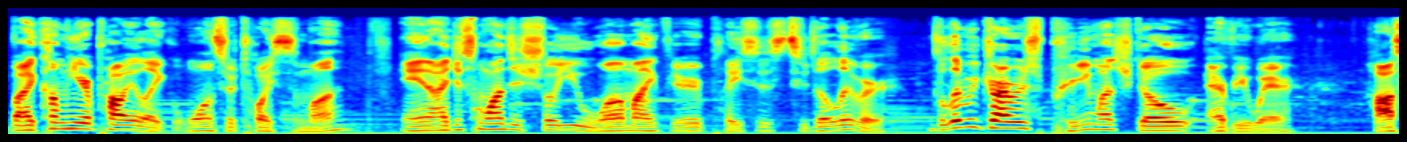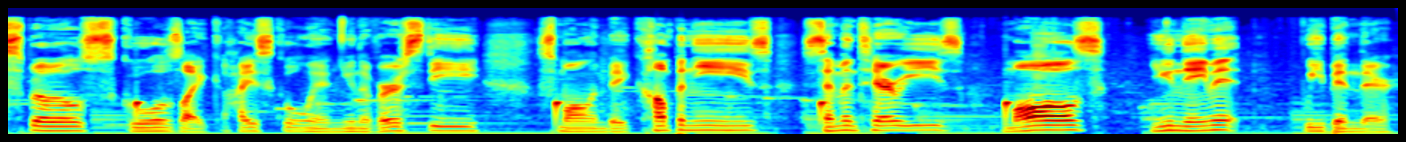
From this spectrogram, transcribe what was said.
But I come here probably like once or twice a month and I just wanted to show you one of my favorite places to deliver. Delivery drivers pretty much go everywhere hospitals, schools like high school and university, small and big companies, cemeteries, malls, you name it, we've been there.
